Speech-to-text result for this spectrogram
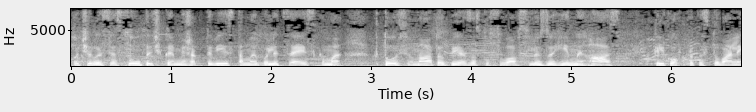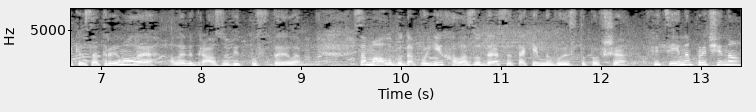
Почалися сутички між активістами і поліцейськими. Хтось у натовпі застосував сльозогінний газ. Кількох протестувальників затримали, але відразу відпустили. Сама Лобода поїхала з Одеси, так і не виступивши. Офіційна причина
